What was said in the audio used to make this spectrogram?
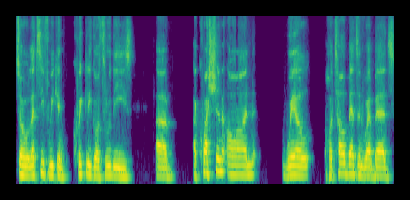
So let's see if we can quickly go through these. Uh, a question on will Hotelbeds and WebBeds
